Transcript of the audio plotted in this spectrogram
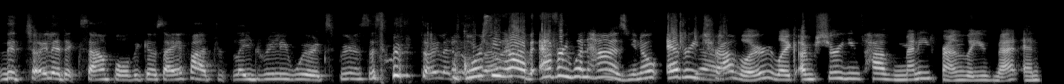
the toilet example because i've had like really weird experiences with toilets of course well. you have. Everyone has you know every yeah. traveler like i'm sure you have many friends that you've met and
